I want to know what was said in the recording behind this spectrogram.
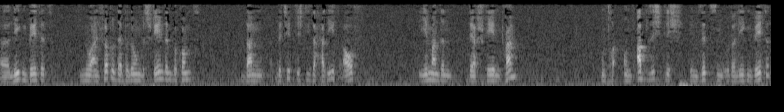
äh, Liegen betet, nur ein Viertel der Belohnung des Stehenden bekommt, dann bezieht sich dieser Hadith auf jemanden, der stehen kann und, und absichtlich im Sitzen oder Liegen betet.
